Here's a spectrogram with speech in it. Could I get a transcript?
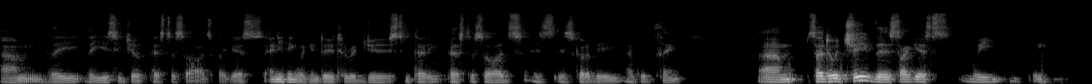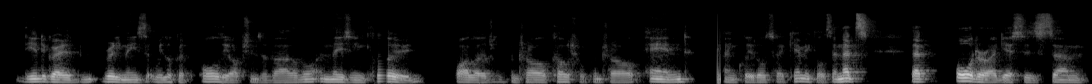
um, the, the usage of pesticides, I guess. Anything we can do to reduce synthetic pesticides is, is got to be a good thing. Um, so to achieve this, I guess we, we the integrated really means that we look at all the options available, and these include biological control, cultural control, and include also chemicals. And that's that order, I guess, is um,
